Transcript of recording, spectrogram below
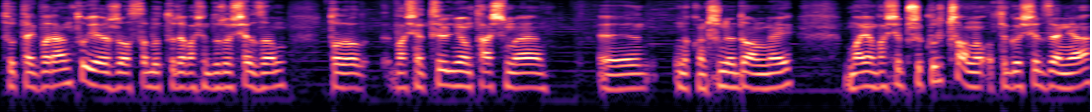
Tutaj gwarantuję, że osoby, które właśnie dużo siedzą, to właśnie tylnią taśmę no, kończyny dolnej mają właśnie przykurczoną od tego siedzenia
